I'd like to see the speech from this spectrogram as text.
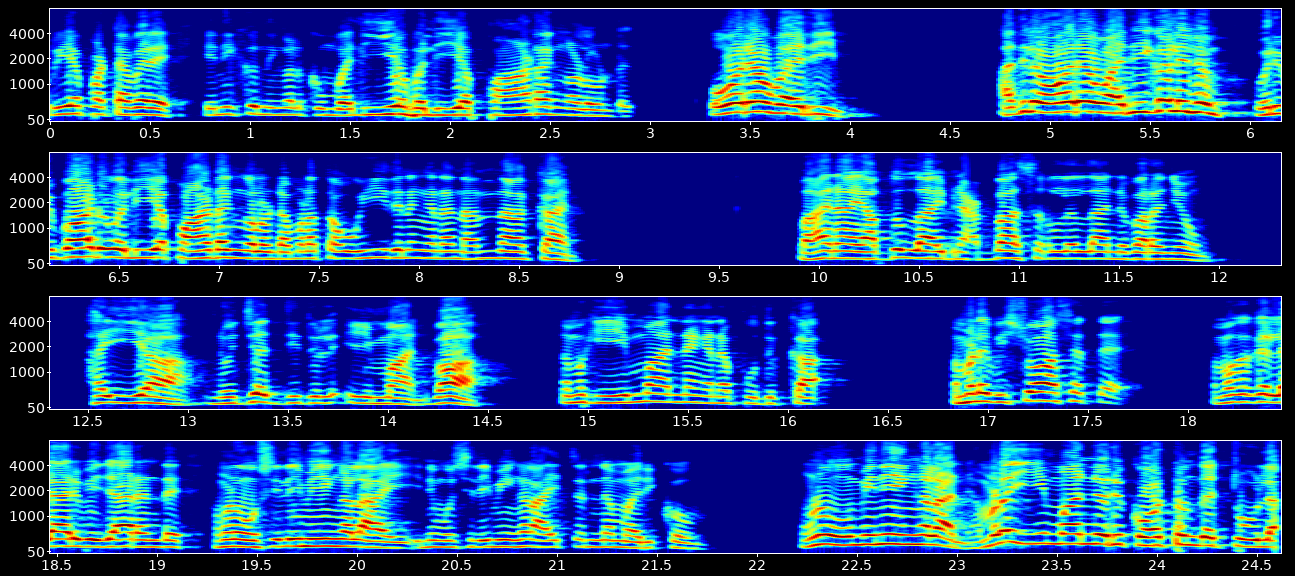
പ്രിയപ്പെട്ടവരെ എനിക്കും നിങ്ങൾക്കും വലിയ വലിയ പാഠങ്ങളുണ്ട്. ഓരോ വരിയും. അതിൽ ഓരോ വരികളിലും ഒരുപാട് വലിയ പാഠങ്ങളുണ്ട്. നമ്മുടെ തൗഹീദിനെ ഇങ്ങനെ നന്നാക്കാൻ. മഹാനായ അബ്ദുല്ലാഹിബിൻ അബ്ബാസ് റല്ലാന്ന് പറഞ്ഞു ഹയ്യ നുജദ്ദിദുൽ ഈമാൻ. വാ നമുക്ക് ഈമാനെ അങ്ങനെ പുതുക്ക. നമ്മുടെ വിശ്വാസത്തെ നമുക്കൊക്കെ എല്ലാവരും വിചാരമുണ്ട് നമ്മൾ മുസ്ലിമീങ്ങളായി ഇനി മുസ്ലിമീങ്ങളായിട്ട് തന്നെ മരിക്കും. നമ്മൾ മൂമിനീങ്ങളാണ്. നമ്മളെ ഈമാനിന് ഒരു കോട്ടം തെറ്റൂല.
